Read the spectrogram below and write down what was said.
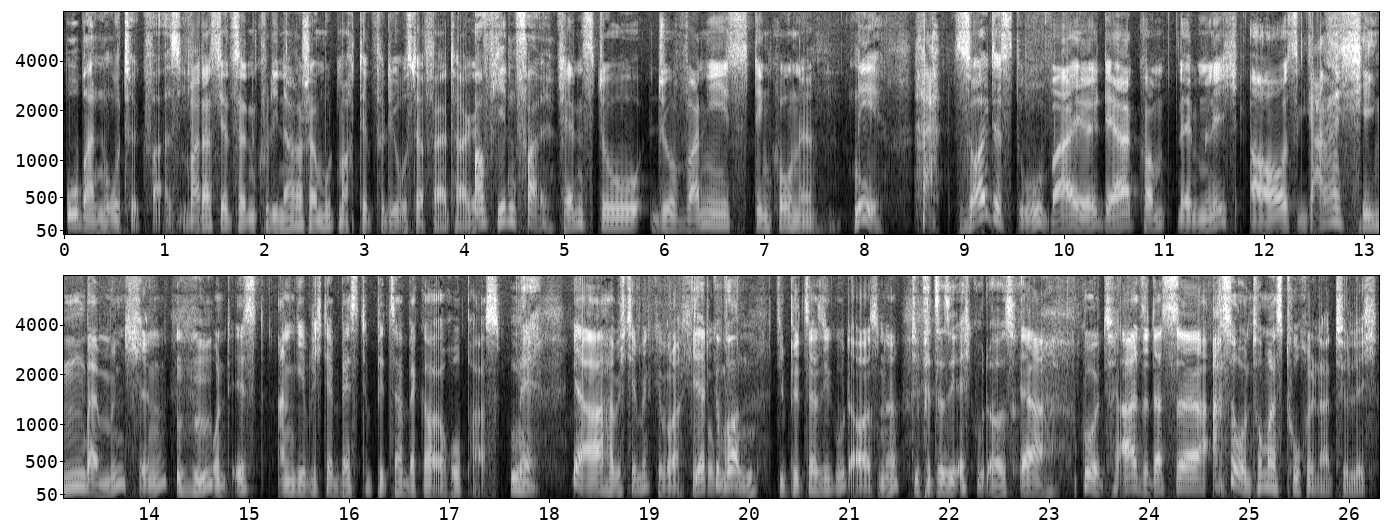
Obernote quasi. war das jetzt ein kulinarischer Mutmachtipp für die Osterfeiertage? Auf jeden Fall. Kennst du Giovanni Stincone? Nee. Ha, solltest du, weil der kommt nämlich aus Garching bei München Mhm. und ist angeblich der beste Pizzabäcker Europas. Nee. Ja, habe ich dir mitgebracht. Hier, Der hat guck mal. gewonnen. Die Pizza sieht gut aus, ne? Die Pizza sieht echt gut aus. Ja, gut. Also das, äh, ach so, und Thomas Tuchel natürlich.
